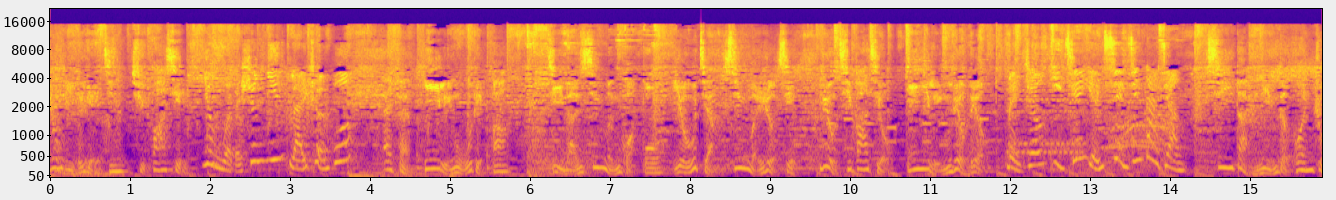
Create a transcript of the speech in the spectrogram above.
用你的眼睛去发现。用我的声音来传播。Fm 一零五点八。济南新闻广播有奖新闻热线六七八九一零六六，每周一千元现金大奖。期待您的关注。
